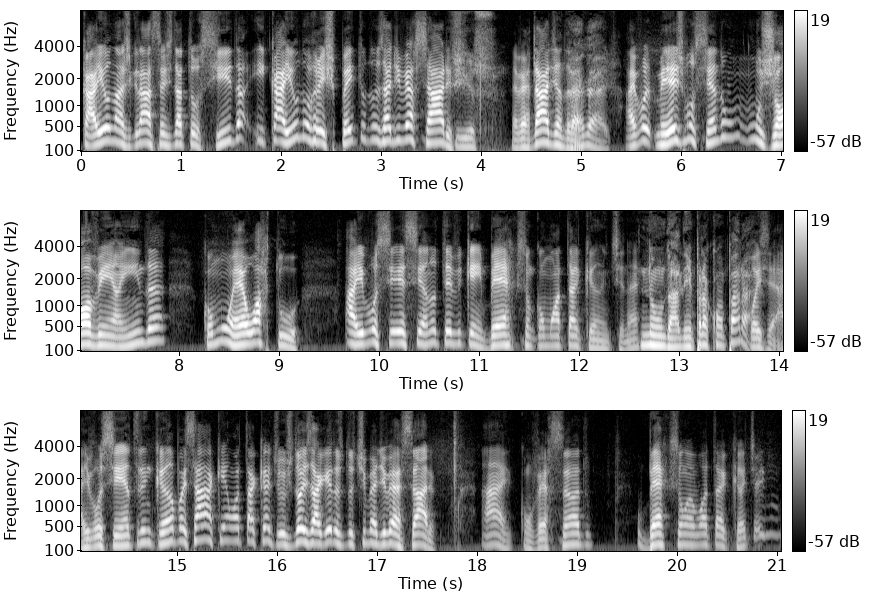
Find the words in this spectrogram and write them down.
caiu nas graças da torcida e caiu no respeito dos adversários. Isso, Não é verdade, André? verdade. Aí, mesmo sendo um, um jovem ainda, como é o Arthur. Aí você, esse ano, teve quem? Bergson como um atacante, né? Não dá nem pra comparar. Pois é, aí você entra em campo e diz, ah, quem é o atacante? Os dois zagueiros do time adversário. Ah, conversando, o Bergson é o atacante. Aí não,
